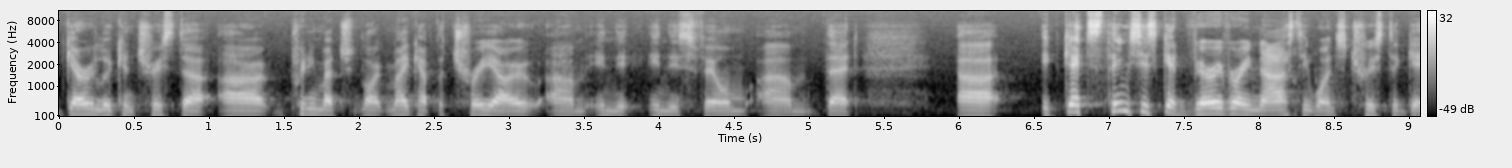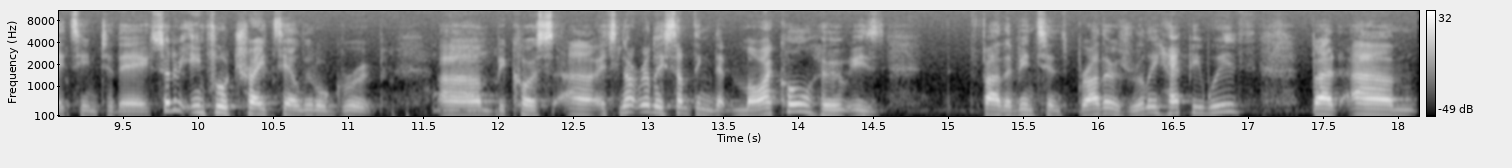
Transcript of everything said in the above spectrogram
Gary, Luke, and Trista are pretty much like make up the trio in the in this film. that uh, it gets things just get very very nasty once Trista gets into there, sort of infiltrates our little group, um, because uh, it's not really something that Michael, who is Father Vincent's brother, is really happy with, but. Um,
